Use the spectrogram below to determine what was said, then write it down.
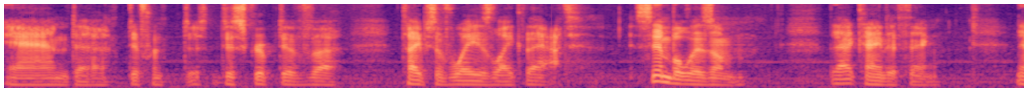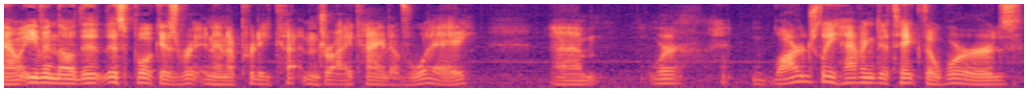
and uh, different descriptive uh, types of ways like that. Symbolism, that kind of thing. Now, even though th- this book is written in a pretty cut and dry kind of way, um, we're largely having to take the words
